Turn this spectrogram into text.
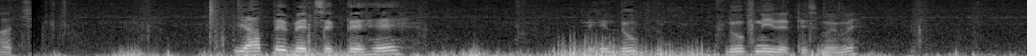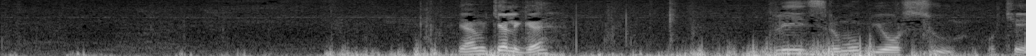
अच्छा। यहाँ पे बैठ सकते हैं, लेकिन धूप धूप नहीं देती समय में। यहाँ में क्या लिखा है? Please remove your shoe okay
